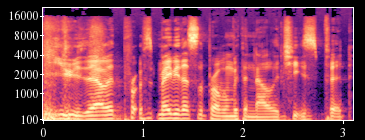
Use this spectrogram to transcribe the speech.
Used. that Maybe that's the problem with analogies, but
